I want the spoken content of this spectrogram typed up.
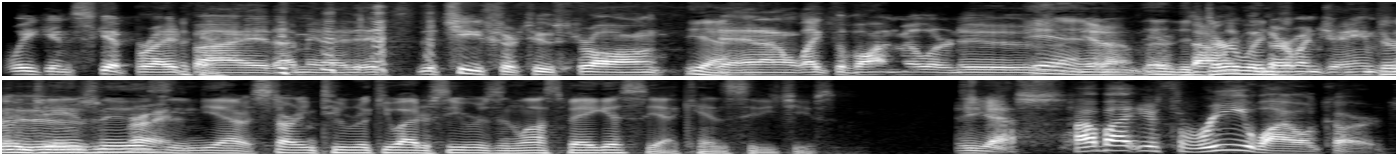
we can skip right okay. by it. I mean, it's, the Chiefs are too strong. Yeah, and I don't like the Von Miller news. Yeah, and, you know, and the Derwin, like Derwin James Derwin news. James news, right. and yeah, starting two rookie wide receivers in Las Vegas. Yeah, Kansas City Chiefs. Yes. How about your three wild cards?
